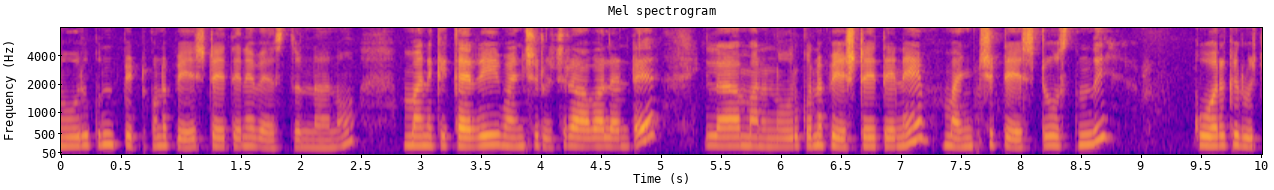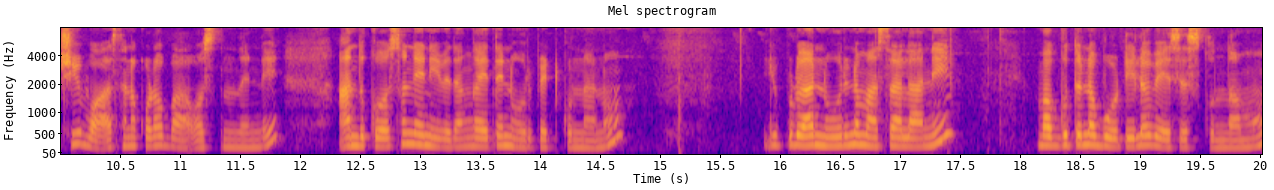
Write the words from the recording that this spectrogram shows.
నూరుకుని పెట్టుకున్న పేస్ట్ అయితేనే వేస్తున్నాను. మనకి కర్రీ మంచి రుచి రావాలంటే ఇలా మనం నూరుకున్న పేస్ట్ అయితేనే మంచి టేస్ట్ వస్తుంది. కూరకి రుచి వాసన కూడా బాగా వస్తుందండి. అందుకోసం నేను ఈ విధంగా అయితే నూరు పెట్టుకున్నాను. ఇప్పుడు ఆ నూరిన మసాలాని మగ్గుతున్న బోటీలో వేసేసుకుందాము.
